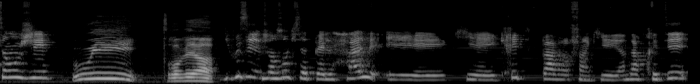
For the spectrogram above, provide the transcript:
Tanger. Oui Trop bien Du coup, c'est une chanson qui s'appelle Hal et qui est écrite par, enfin, qui est interprétée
